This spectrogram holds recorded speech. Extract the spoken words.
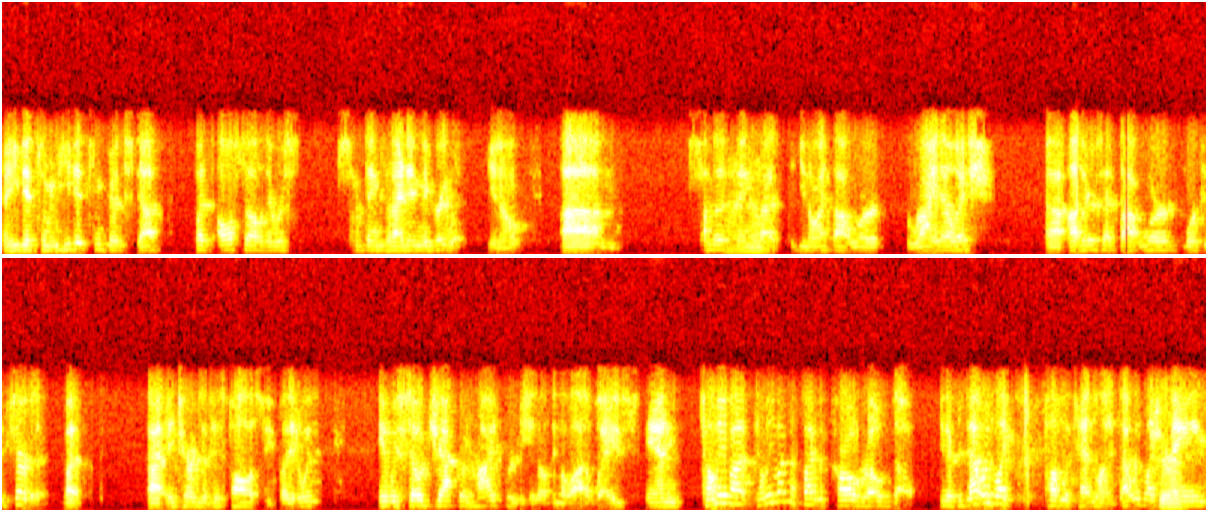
And he did some he did some good stuff, but also there was some things that I didn't agree with. You know, um, some of the I things know. that you know I thought were RINO-ish. Uh, others I thought were were conservative, but uh, in terms of his policy. But it was it was so Jekyll and Hyde for me, you know, in a lot of ways. And tell me about tell me about the fight with Karl Rove, though. You know, because that was like public headlines. That was like Sure. main.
